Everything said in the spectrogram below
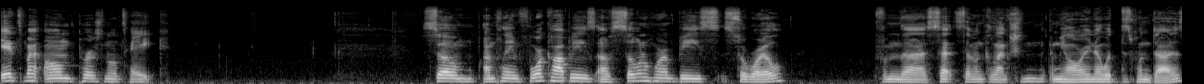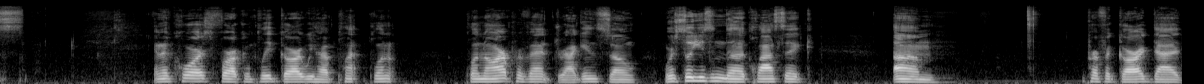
it's my own personal take. So I'm playing four copies of Sylvan Horned Beast Seroll from the Set 7 collection, and we already know what this one does. And of course, for our complete guard, we have pl pl Planar Prevent Dragon, so we're still using the classic um, perfect guard that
